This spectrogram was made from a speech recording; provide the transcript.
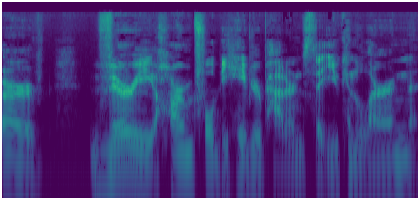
are very harmful behavior patterns that you can learn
